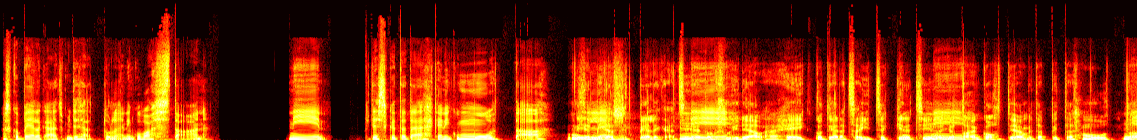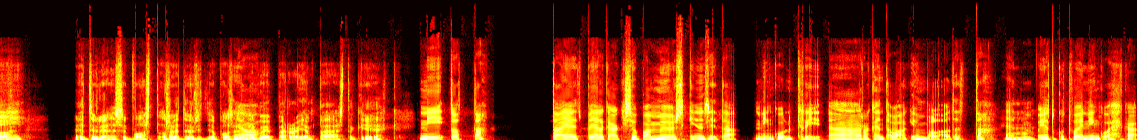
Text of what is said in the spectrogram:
koska pelkää, että mitä sieltä tulee niin kuin vastaan. Niin pitäisikö tätä ehkä niin kuin muuttaa? Niin, Silleen- mitä sitten pelkäät siihen, että onko sun Niin. idea vähän heikko, tiedät sä itsekin, että siinä Niin. on jotain kohtia, mitä pitäisi muuttaa. Niin, Että yleensä se vastaus löytyy sitten jopa sen Joo. niin kuin epäröijän päästäkin ehkä. niin totta. Tai että pelkääkö jopa myöskin sitä niin kuin ää, rakentavaakin palautetta. Et Mm. Jotkut voi niin kuin ehkä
